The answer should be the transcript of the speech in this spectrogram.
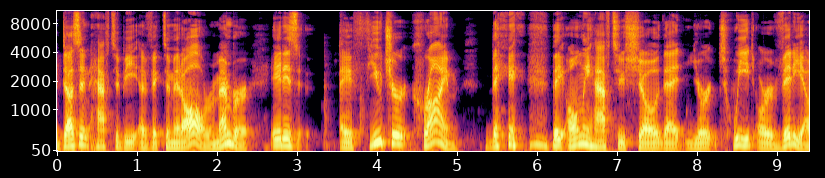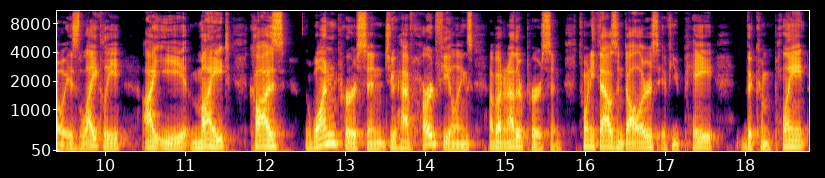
doesn't have to be a victim at all. Remember, it is a future crime. They they only have to show that your tweet or video is likely, i.e., might cause one person to have hard feelings about another person. $20,000 if you pay the complaint,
